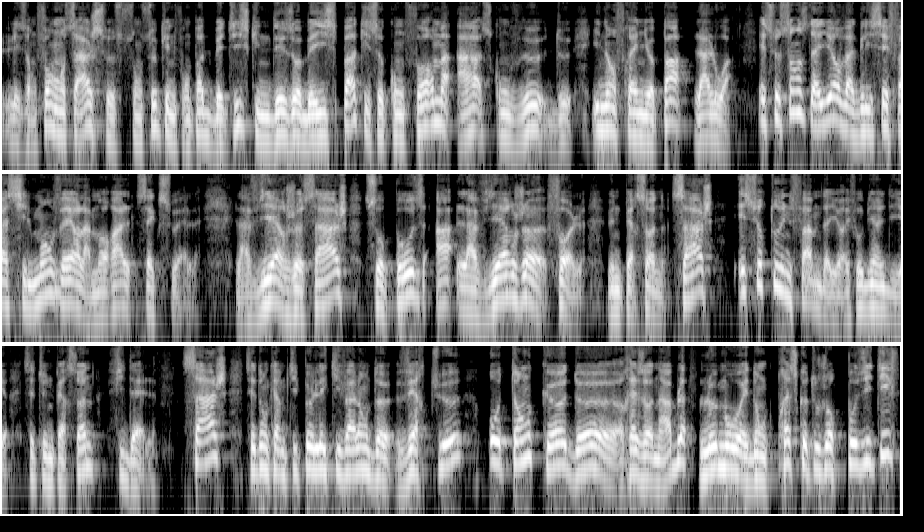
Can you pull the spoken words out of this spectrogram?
Les enfants sages, ce sont ceux qui ne font pas de bêtises, qui ne désobéissent pas, qui se conforment à ce qu'on veut d'eux. Ils n'enfreignent pas la loi. Et ce sens d'ailleurs va glisser facilement vers la morale sexuelle. La vierge sage s'oppose à la vierge folle. Une personne sage et surtout une femme d'ailleurs, il faut bien le dire, c'est une personne fidèle. C'est donc un petit peu l'équivalent de vertueux autant que de raisonnable. Le mot est donc presque toujours positif,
